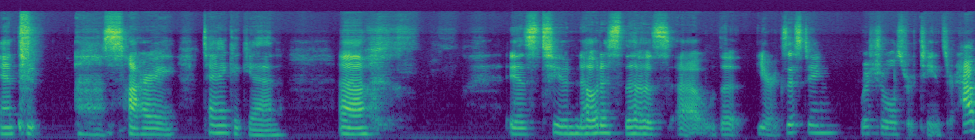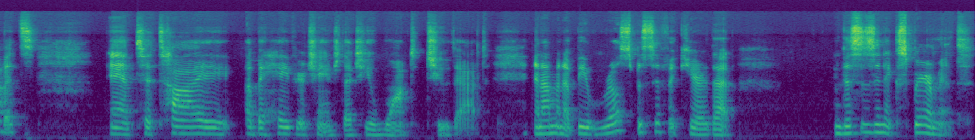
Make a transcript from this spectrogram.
And to, sorry, tank again, uh, is to notice those, uh, the your existing rituals, routines, or habits and to tie a behavior change that you want to that. And I'm going to be real specific here that this is an experiment.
